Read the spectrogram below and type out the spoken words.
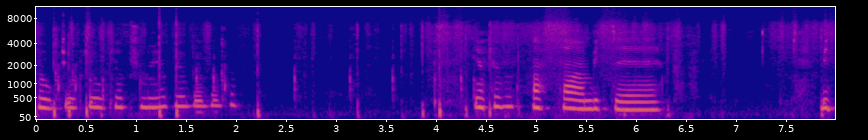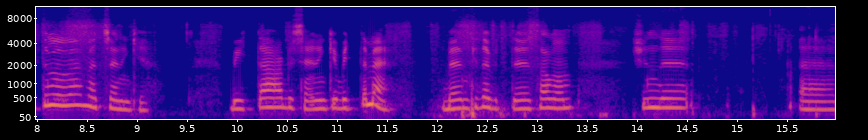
Çabuk çabuk çabuk yap şunu yap yap yap yap. Yap yap yap. Hah tamam bitti. Bitti mi Mehmet seninki? Bitti abi seninki bitti mi? Benimki de bitti tamam. Şimdi eee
